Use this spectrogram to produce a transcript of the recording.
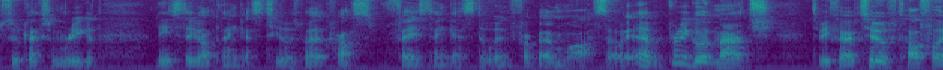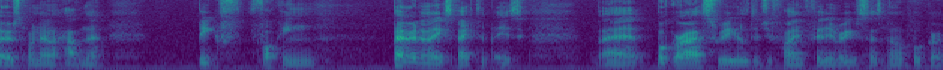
suplex from Regal needs to go up then gets two as well. Cross face then gets the win for Benoit. So yeah, pretty good match. To be fair, two tough fighters going out having a big fucking better than I expected basically. Uh, Booker asks Regal, "Did you find Philly?" Regal says, "No." Booker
